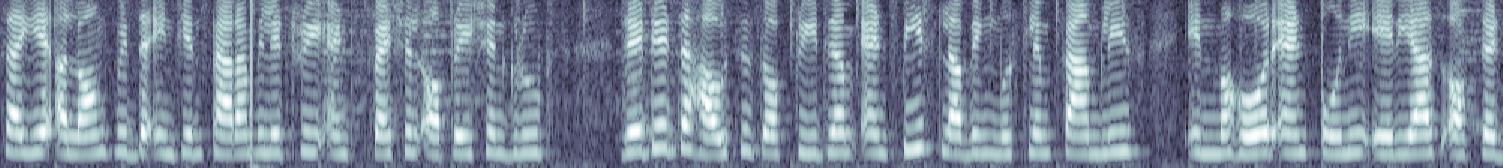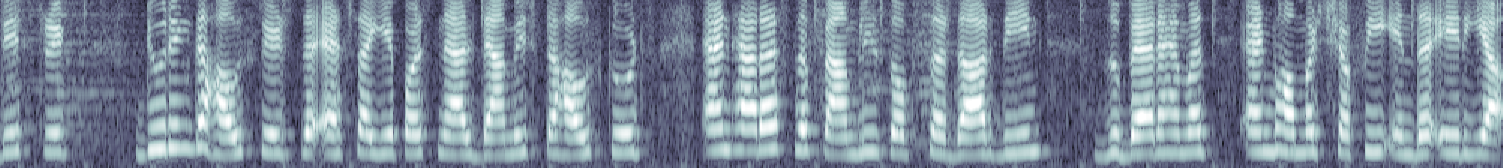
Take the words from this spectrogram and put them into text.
SIA, along with the Indian paramilitary and special operation groups, raided the houses of freedom and peace loving Muslim families in Mahore and Pouni areas of the district during the house raids the S I A personnel damage the house goods and harass the families of Sardar Din Zubair Ahmad and Mohammad Shafi in the area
